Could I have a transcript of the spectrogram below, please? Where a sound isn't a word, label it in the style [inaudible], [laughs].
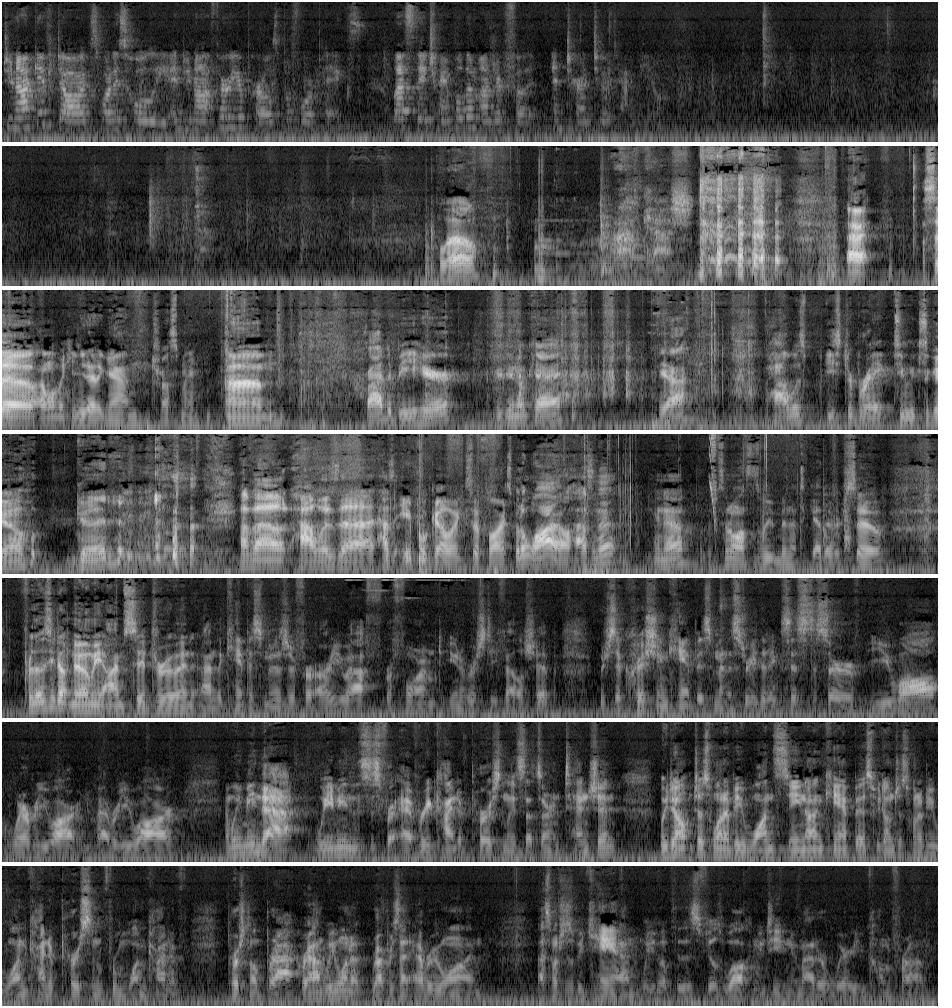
Do not give dogs what is holy, and do not throw your pearls before pigs, lest they trample them underfoot and turn to attack you. Hello? Oh, gosh. [laughs] All right. So I won't make you do that again. Trust me. Um, glad to be here. You're doing okay? Yeah? How was Easter break two weeks ago? [laughs] Good. how about how was uh, how's April going so far? It's been a while, hasn't it? You know, it's been a while since we've been together. So, for those who don't know me, I'm Sid Druin, and I'm the campus minister for RUF Reformed University Fellowship which is a Christian campus ministry that exists to serve you all, wherever you are and whoever you are. And we mean that. We mean this is for every kind of person, at least that's our intention. We don't just want to be one scene on campus, we don't just want to be one kind of person from one kind of personal background. We want to represent everyone as much as we can. We hope that this feels welcoming to you no matter where you come from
